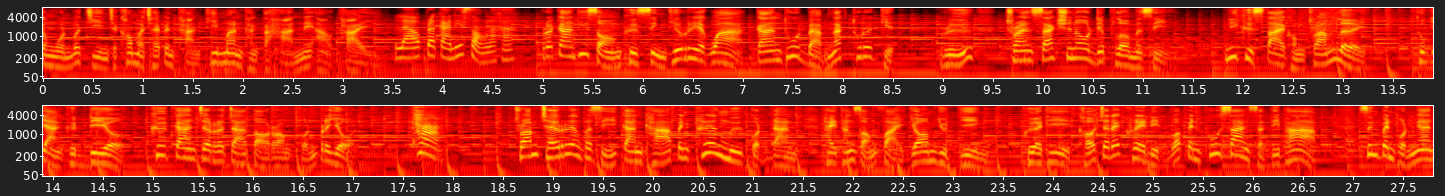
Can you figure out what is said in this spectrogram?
กังวลว่าจีนจะเข้ามาใช้เป็นฐานที่มั่นทางทหารในอ่าวไทย แล้วประการที่สองล่ะคะ ประการที่ 2 คือสิ่งที่เรียกว่าการทูตแบบนักธุรกิจ หรือ transactional diplomacy นี่คือสไตล์ของทรัมป์เลย ทุกอย่างคือ deal คือการเจรจาต่อรองผลประโยชน์ ค่ะ ทรัมป์ใช้เรื่องภาษีการค้าเป็นเครื่องมือกดดัน ให้ทั้งสองฝ่ายยอมหยุดยิง เพื่อที่เขาจะได้เครดิตว่าเป็นผู้สร้างสันติภาพ ซึ่งเป็นผลงาน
